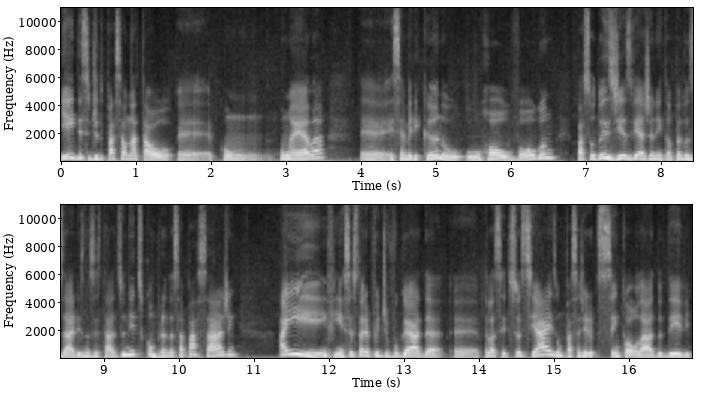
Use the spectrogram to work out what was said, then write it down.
E aí decidido passar o Natal é, com, com ela. É, esse americano, o Hall Vaughan, passou dois dias viajando então pelos ares nos Estados Unidos, comprando essa passagem. Aí, enfim, essa história foi divulgada é, pelas redes sociais. Um passageiro que se sentou ao lado dele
